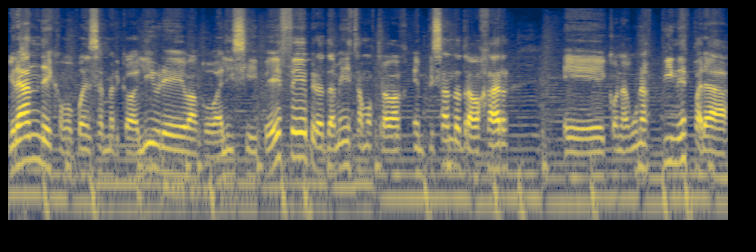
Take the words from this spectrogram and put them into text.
grandes como pueden ser Mercado Libre, Banco Galicia y PF, pero también estamos empezando a trabajar eh, con algunas pymes para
